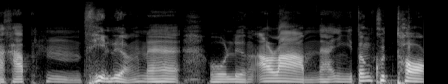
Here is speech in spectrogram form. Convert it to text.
ละครับอืมสีเหลืองนะฮะโอ้เหลืองอารามนะฮะอย่างนี้ต้องขุดทอง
